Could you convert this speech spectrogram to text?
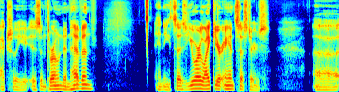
actually is enthroned in heaven. And he says, "You are like your ancestors." Uh,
